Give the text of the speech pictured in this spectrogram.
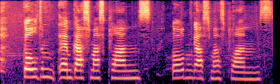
Golden um, gas mask plans. Golden gas mask plans.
